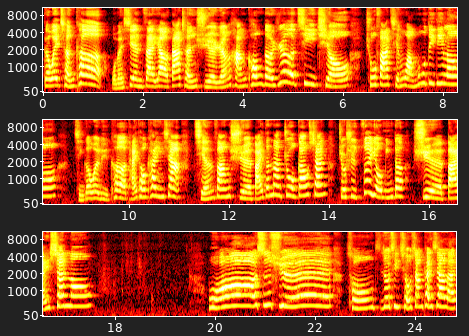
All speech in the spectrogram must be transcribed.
各位乘客，我们现在要搭乘雪人航空的热气球，出发前往目的地喽。请各位旅客抬头看一下，前方雪白的那座高山，就是最有名的雪白山喽！哇，是雪！从热气球上看下来，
